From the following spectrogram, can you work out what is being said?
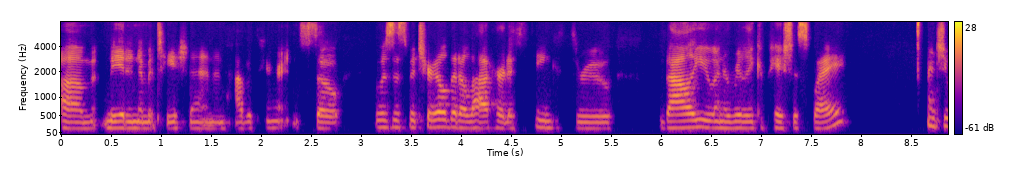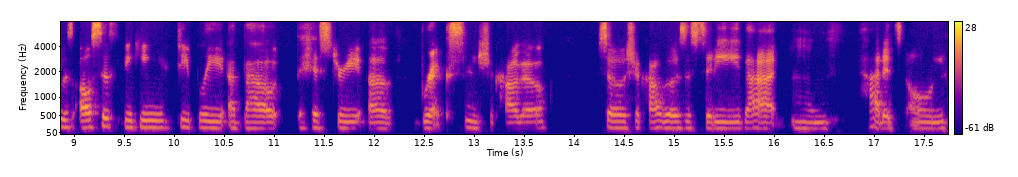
um, made an imitation and have appearance. So it was this material that allowed her to think through value in a really capacious way. And she was also thinking deeply about the history of bricks in Chicago. So Chicago is a city that um, had its own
